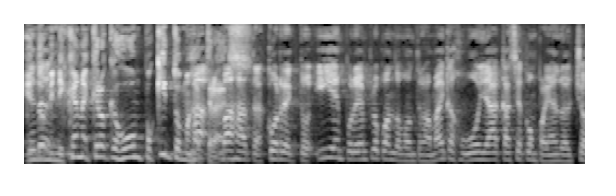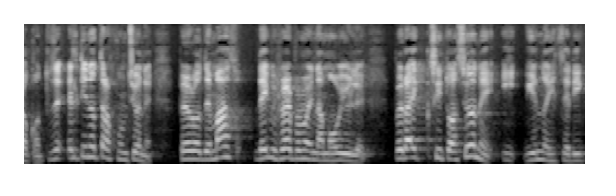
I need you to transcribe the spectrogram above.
En Dominicana creo que jugó un poquito más, atrás. Más atrás, correcto. Y, en, por ejemplo, cuando contra Jamaica jugó ya casi acompañando al Choco. Entonces, él tiene otras funciones, pero los demás, David Flores, es inamovible. Pero hay situaciones, y viendo, y sería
